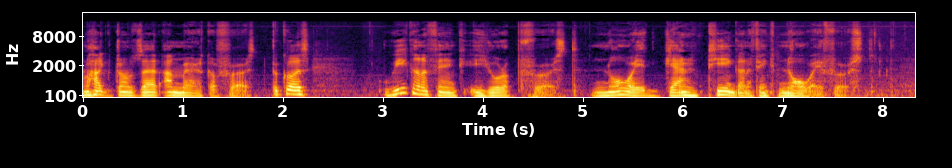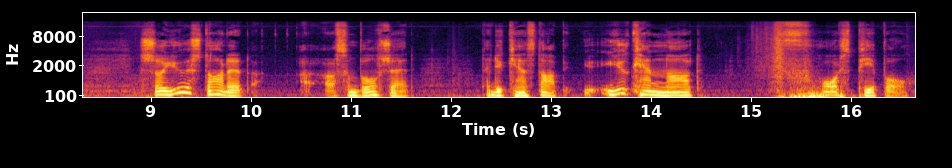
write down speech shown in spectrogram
like Trump said, America first, because we're gonna think Europe first. Norway, guaranteeing gonna think Norway first. So you started uh, some bullshit that you can't stop. You, you cannot force people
